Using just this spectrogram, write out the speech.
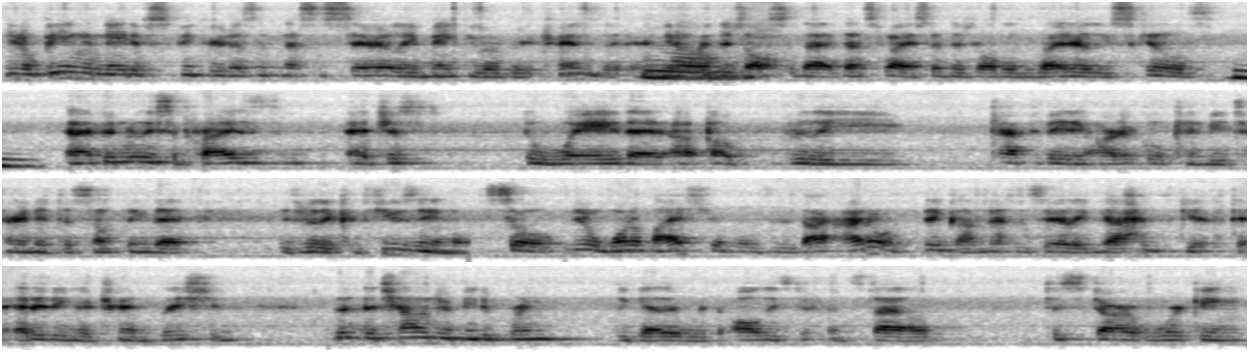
you know, being a native speaker doesn't necessarily make you a great translator. No. You know, and there's also that, that's why I said there's all those writerly skills. Mm. And I've been really surprised at just the way that a, a really captivating article can be turned into something that is really confusing. So, you know, one of my struggles is I, I don't think I'm necessarily God's gift to editing or translation the, the challenge would be to bring together with all these different styles to start working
